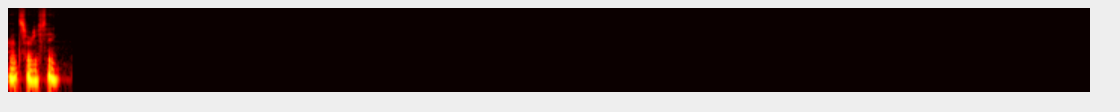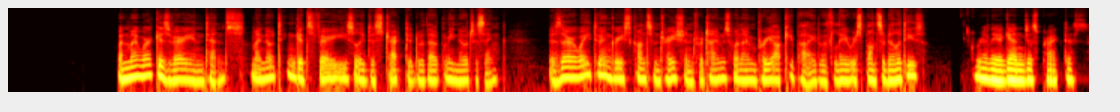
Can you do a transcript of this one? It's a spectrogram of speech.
that sort of thing. When my work is very intense, my noting gets very easily distracted without me noticing. Is there a way to increase concentration for times when I'm preoccupied with lay responsibilities? Really, again, just practice.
